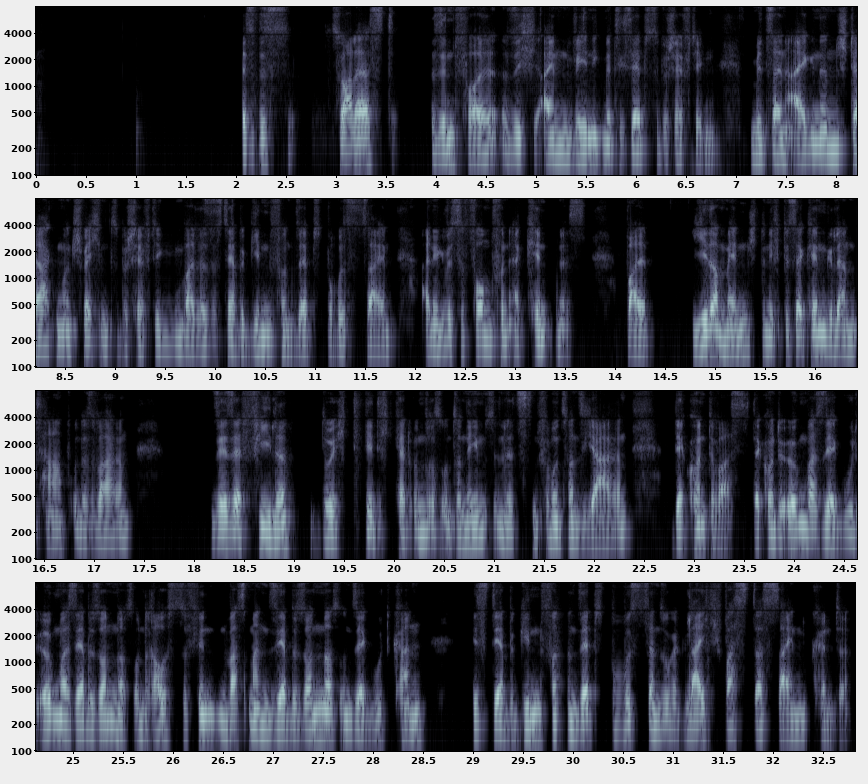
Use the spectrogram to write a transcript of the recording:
Es ist zuallererst sinnvoll, sich ein wenig mit sich selbst zu beschäftigen, mit seinen eigenen Stärken und Schwächen zu beschäftigen, weil das ist der Beginn von Selbstbewusstsein, eine gewisse Form von Erkenntnis, weil jeder Mensch, den ich bisher kennengelernt habe, und das waren sehr, sehr viele durch Tätigkeit unseres Unternehmens in den letzten 25 Jahren, der konnte was. Der konnte irgendwas sehr gut, irgendwas sehr besonders. Und rauszufinden, was man sehr besonders und sehr gut kann, ist der Beginn von Selbstbewusstsein sogar gleich, was das sein könnte.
